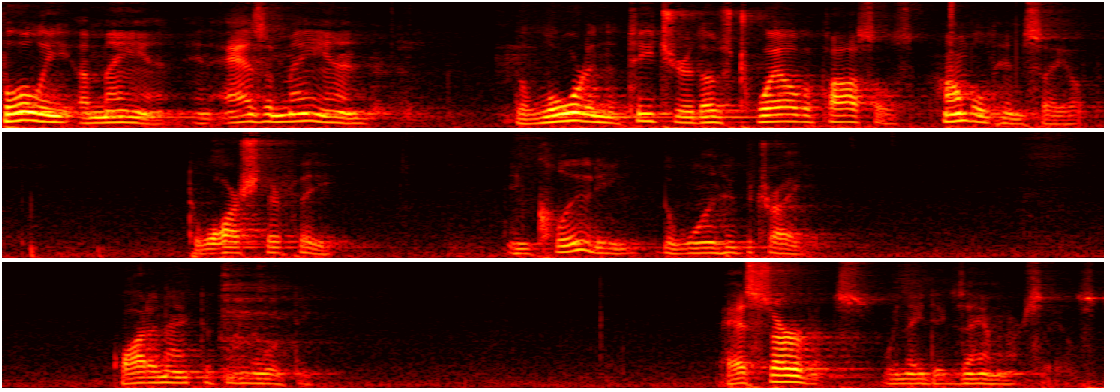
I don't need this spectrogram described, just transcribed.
fully a man. And as a man, the Lord and the teacher of those 12 apostles humbled himself to wash their feet, including the one who betrayed him. Quite an act of humility. As servants, we need to examine ourselves.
